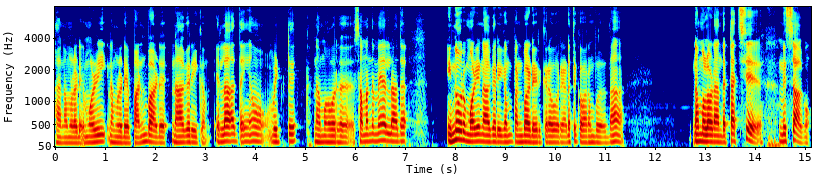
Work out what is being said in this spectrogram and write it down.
நம்மளுடைய மொழி நம்மளுடைய பண்பாடு நாகரிகம் எல்லாத்தையும் விட்டு நம்ம ஒரு சம்மந்தமே இல்லாத இன்னொரு மொழி நாகரிகம் பண்பாடு இருக்கிற ஒரு இடத்துக்கு வரும்போது தான் நம்மளோட அந்த டச்சு மிஸ் ஆகும்.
